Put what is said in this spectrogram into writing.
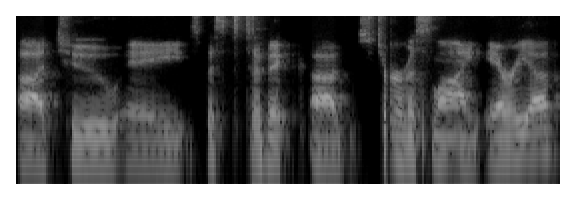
uh, to a specific uh, service line area.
